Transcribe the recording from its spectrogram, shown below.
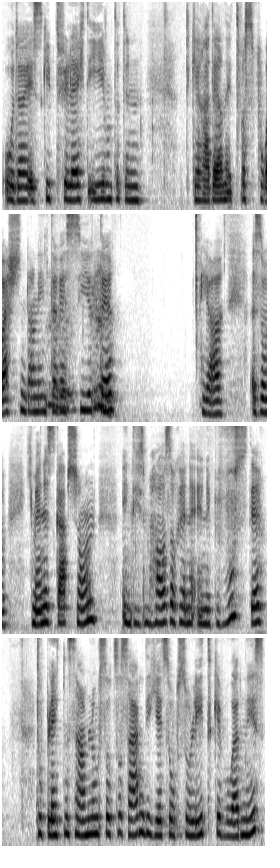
Oder es gibt vielleicht eh unter den gerade an etwas forschen dann Interessierte. Ja, also ich meine, es gab schon in diesem Haus auch eine, eine bewusste Dublettensammlung sozusagen, die jetzt obsolet geworden ist.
